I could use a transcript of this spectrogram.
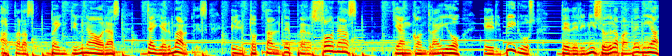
hasta las 21 horas de ayer martes. El total de personas que han contraído el virus desde el inicio de la pandemia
